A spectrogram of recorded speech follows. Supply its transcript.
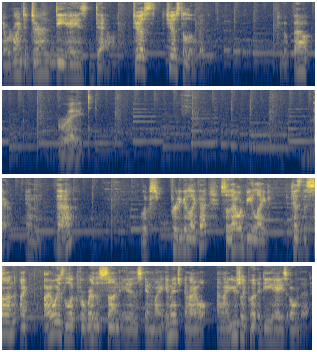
And we're going to turn dehaze down. Just, just a little bit. To about right that. Looks pretty good like that. So that would be like, because the sun, I, I always look for where the sun is in my image and I and I usually put a dehaze over that.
